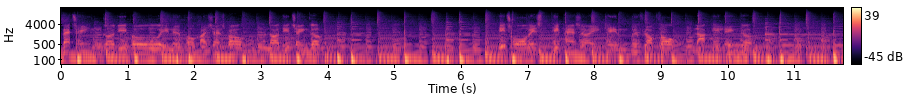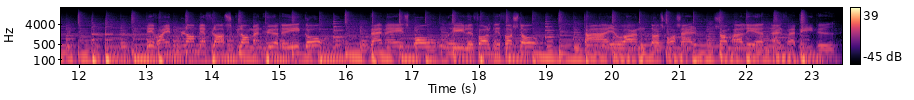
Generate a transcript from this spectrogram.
Hvad tænker de på inde på Christiansborg, når de tænker? De tror hvis de passer en kæmpe flok for lagt i lænker. Det vrimler med floskler, man hørte i går. Hvad med et sprog, hele folket forstår? Der er jo andre trods alt, som har lært alfabetet.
